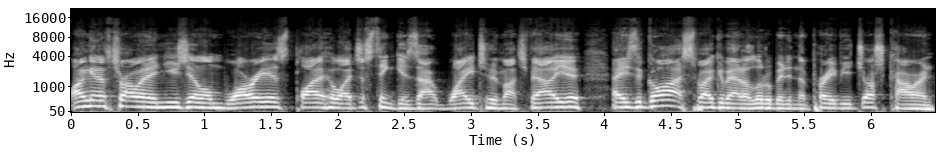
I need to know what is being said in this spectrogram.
I'm going to throw in a New Zealand Warriors player who I just think is at way too much value. He's the guy I spoke about a little bit in the preview. Josh Curran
